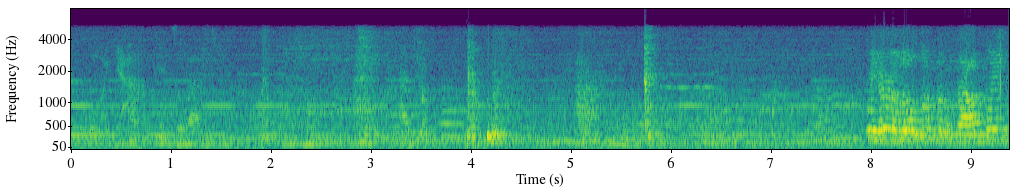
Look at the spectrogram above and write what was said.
Oh my God. pizza left. We heard a little something from the crowd, please?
